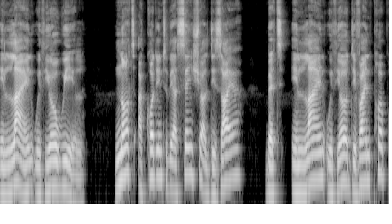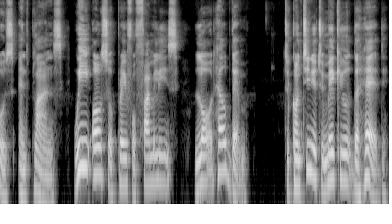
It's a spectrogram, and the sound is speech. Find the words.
in line with your will. not according to their sensual desire, but in line with your divine purpose and plans. We also pray for families. Lord, help them to continue to make you the head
